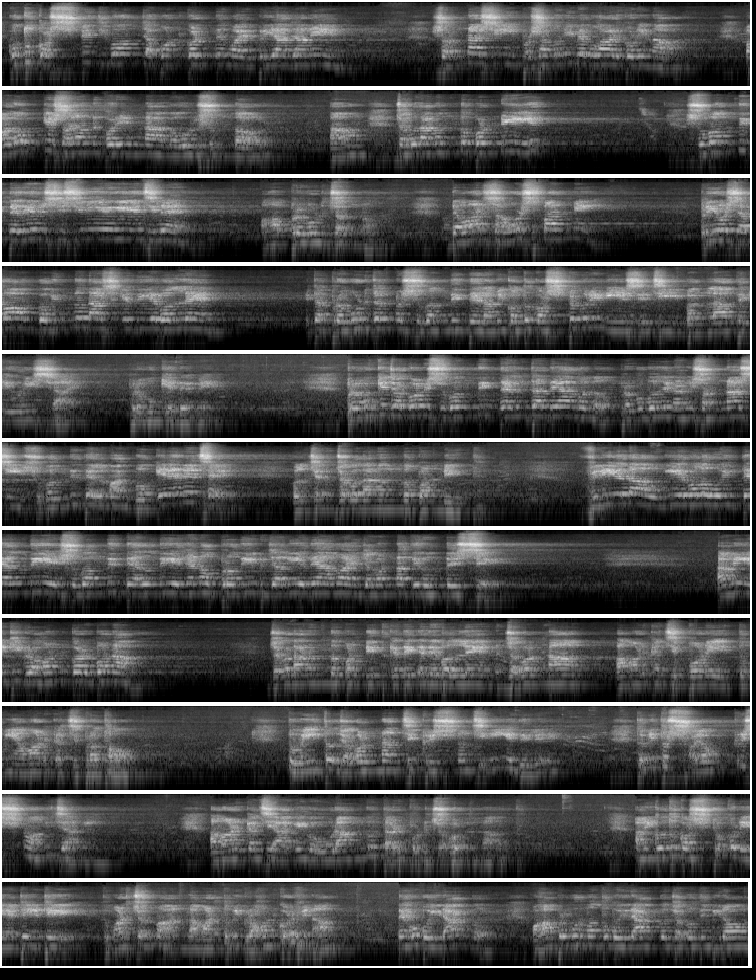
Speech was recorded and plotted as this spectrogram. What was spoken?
কত কষ্টে জীবন যাপন করতে হয় প্রিয়া জানেন। সন্ন্যাসী প্রসাদনী ব্যবহার করে না, পালককে শয়ন করেন না গৌর সুন্দর। জগদানন্দ পণ্ডিত সুগন্ধি তেলের শিশি নিয়ে গিয়েছিলেন মহাপ্রভুর জন্য। দেওয়ার সাহস পাননি। প্রিয় সেবক গোবিন্দ দাসকে দিয়ে বললেন, এটা প্রভুর জন্য সুগন্ধি তেল, আমি কত কষ্ট করে নিয়ে এসেছি বাংলা থেকে উড়িষ্যায়। প্রভুকে দেবে। প্রভুকে যখন সুগন্ধি তেলটা দেয়া হলো, প্রভু বললেন, আমি সন্ন্যাসী, সুগন্ধি তেল মাখবো। কে এনেছে? বলছেন, জগদানন্দ পণ্ডিত, ফিরিয়ে দাও, গিয়ে বলো ওই তেল দিয়ে, সুগন্ধি তেল দিয়ে যেন প্রদীপ জ্বালিয়ে দেয়া হয় জগন্নাথের উদ্দেশ্যে। আমি এটি গ্রহণ করব না। জগদানন্দ পণ্ডিত কেঁদে কেঁদে বললেন, জগন্নাথ, আমার কাছে পড়ে, তুমি আমার কাছে প্রথম। তুমি তো জগন্নাথ যে কৃষ্ণ চিনিয়ে দিলে, তুমি তো স্বয়ং কৃষ্ণ, আমি জানি। আমার কাছে আগে গৌরাঙ্গ, তারপর জগন্নাথ। আমি কত কষ্ট করে হেঁটে হেঁটে তোমার জন্য আনলাম, আর তুমি গ্রহণ করবে না। দেখো বৈরাগ্য, মহাপ্রভুর মতো বৈরাগ্য জগতে বিরল।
